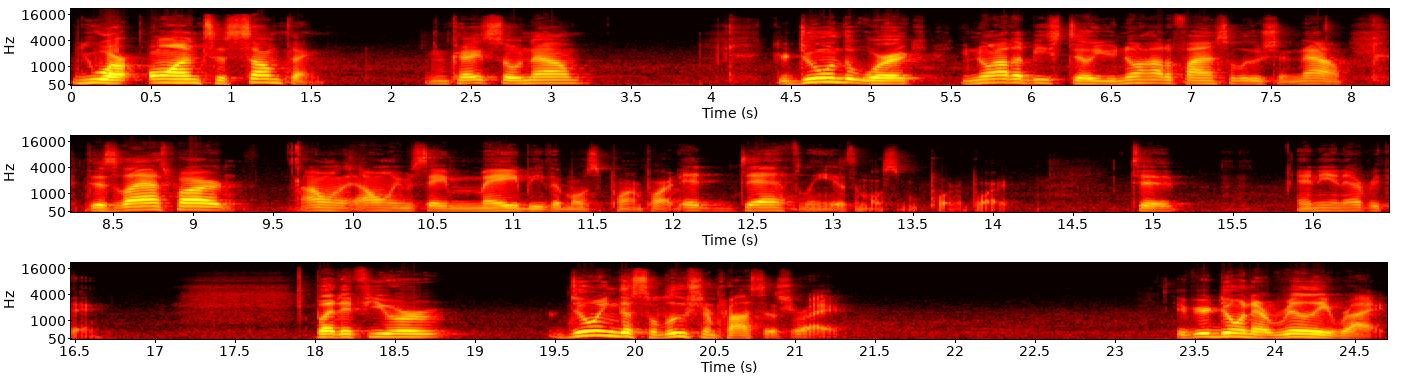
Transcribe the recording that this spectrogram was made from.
You are on to something. Okay, so now you're doing the work. You know how to be still. You know how to find a solution. Now, this last part, I don't, I don't even say maybe the most important part. It definitely is the most important part to any and everything. But if you're doing the solution process right, if you're doing it really right,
